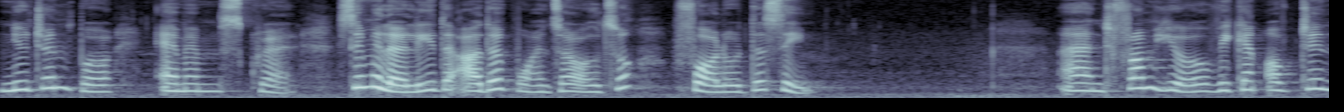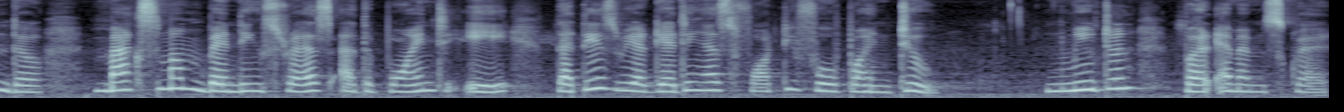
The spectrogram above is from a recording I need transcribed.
Newton per mm square. Similarly, the other points are also followed the same. And from here, we can obtain the maximum bending stress at the point A that is we are getting as 44.2 Newton per mm square.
